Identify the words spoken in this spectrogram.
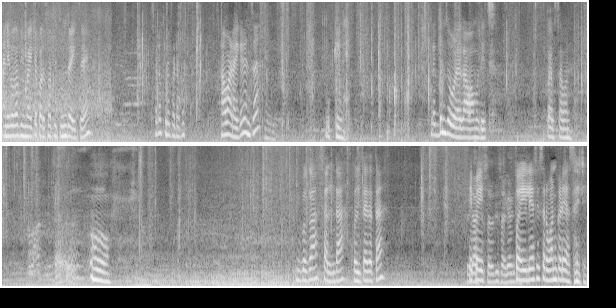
आणि बघा भीमाईच्या परसात इथून जायचं आहे चला पुढे पटापट हा वाडा आहे का त्यांचा? ओके. एकदम जवळ आहे गावामध्येच. परसावन हो. बघा सलदा खोलतायत आता. हे पहिले असे सर्वांकडे असायचे.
